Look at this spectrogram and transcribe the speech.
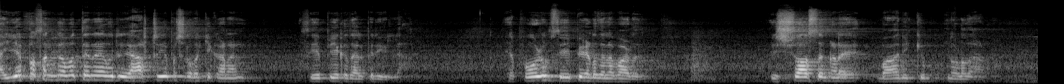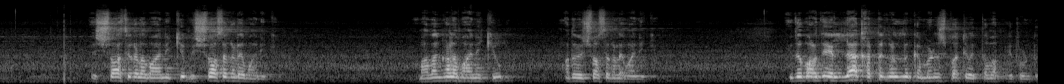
അയ്യപ്പ സംഗമത്തിന് ഒരു രാഷ്ട്രീയ പ്രശ്നമാക്കി കാണാൻ സി പി ഐക്ക് താല്പര്യമില്ല. എപ്പോഴും സി പി ഐയുടെ നിലപാട് വിശ്വാസങ്ങളെ മാനിക്കും എന്നുള്ളതാണ്. വിശ്വാസികളെ മാനിക്കും വിശ്വാസങ്ങളെ മാനിക്കും. മതങ്ങളെ മാനിക്കും മതവിശ്വാസങ്ങളെ മാനിക്കും. ഇത് പറഞ്ഞ എല്ലാ ഘട്ടങ്ങളിലും കമ്മ്യൂണിസ്റ്റ് പാർട്ടി വ്യക്തമാക്കിയിട്ടുണ്ട്.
